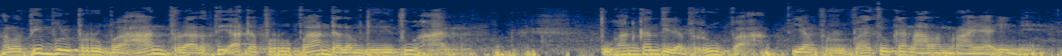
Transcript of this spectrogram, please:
Kalau timbul perubahan berarti ada perubahan dalam diri Tuhan. Tuhan kan tidak berubah, yang berubah itu kan alam raya ini.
